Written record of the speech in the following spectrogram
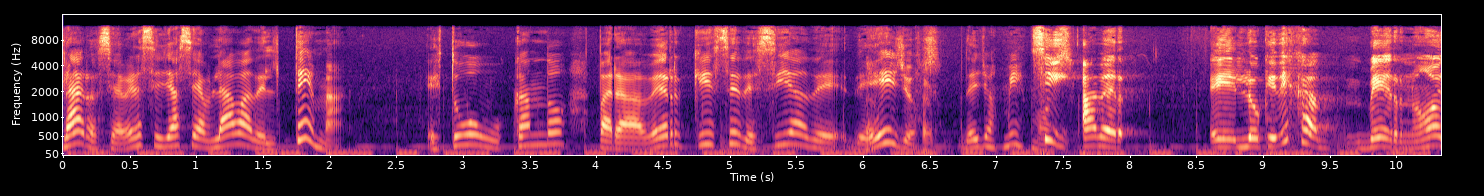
Claro, a ver si ya se hablaba del tema. Estuvo buscando para ver qué se decía de, ellos, de ellos mismos. Sí, a ver, eh, lo que deja ver, ¿no?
